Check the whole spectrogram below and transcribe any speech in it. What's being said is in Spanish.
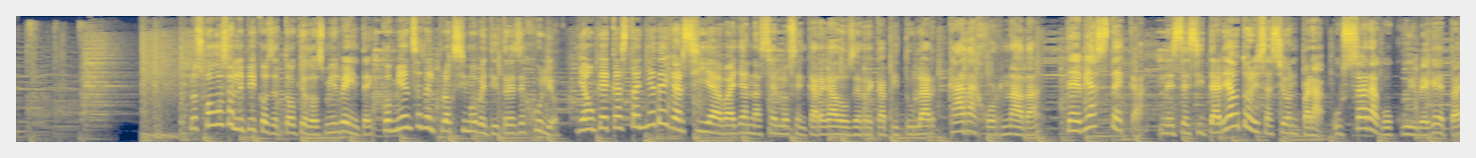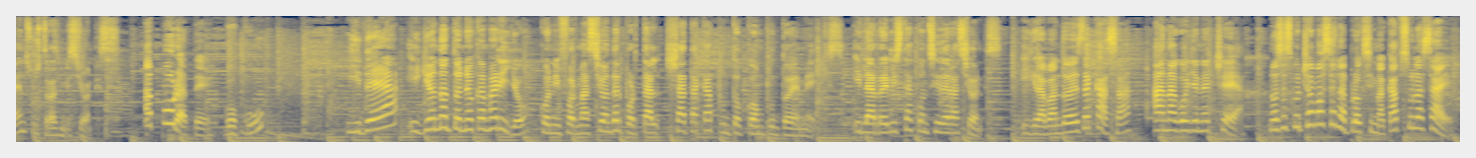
Los Juegos Olímpicos de Tokio 2020 comienzan el próximo 23 de julio, y aunque Castañeda y García vayan a ser los encargados de recapitular cada jornada, TV Azteca necesitaría autorización para usar a Goku y Vegeta en sus transmisiones. ¡Apúrate, Goku! Idea y guion de Antonio Camarillo con información del portal shataka.com.mx y la revista Consideraciones. Y grabando desde casa, Ana Goyenechea. Nos escuchamos en la próxima cápsula SAE.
